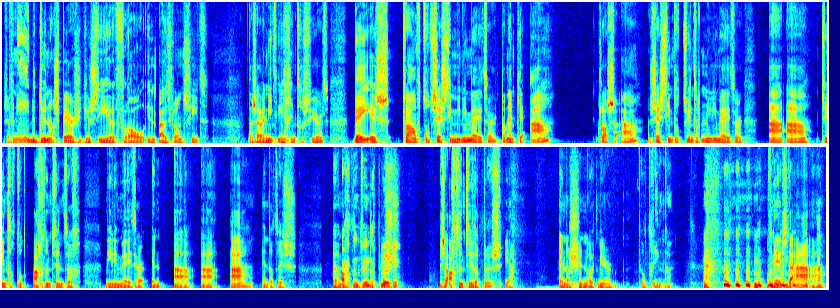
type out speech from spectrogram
zijn van die hele dunne aspergetjes die je vooral in het buitenland ziet. Daar zijn wij niet in geïnteresseerd. B is 12 tot 16 mm. Dan heb je A, klasse A, 16 tot 20 mm. AA, 20 tot 28 mm. En AAA, en dat is... Um, 28 plus. Je, is 28 plus, ja. En als je nooit meer wilt drinken. Of nee, het is de AA,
